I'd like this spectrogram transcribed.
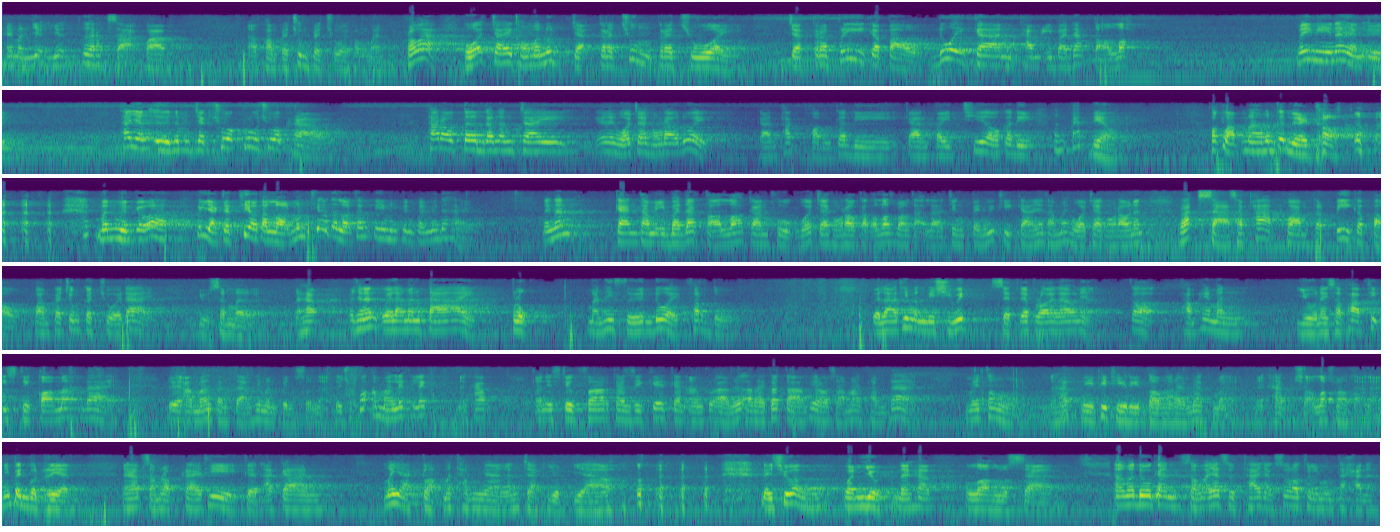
ให้มันเยอะๆเพื่อรักษาความความกระชุ่มกระชวยของมัน เพราะว่าหัวใจของมนุษย์จะกระชุ่มกระชวย จะกระปรี้กระเป๋าด้วยการทำอิบาดะต่อ Allah ไม่มีนะอย่างอื่น ถ้าอย่างอื่นมันจะชั่วครู่ชั่วคราว ถ้าเราเติมกำลังใจในหัวใจของเราด้วย การพักผ่อนก็ดี การไปเที่ยวก็ดี มันแป๊บเดียวพอกลับมามันก็เหนื่อยต่อ มันเหมือนกับว่าก็อยากจะเที่ยวตลอด มันเที่ยวตลอดทั้งปีมันเป็นไปไม่ได้ ดังนั้นการทำอิบาดัตต่อ Allah การผูกหัวใจของเรากับอัลลอฮฺสุบานตะลาจึงเป็นวิธีการที่ทำให้หัวใจของเรานั้น รักษาสภาพความกระปี้กระเป๋า ความกระชุ่มกระชวยได้อยู่เสมอ นะครับ เพราะฉะนั้นเวลามันตายปลุกมันให้ฟื้นด้วยฟัรดู เวลาที่มันมีชีวิตเสร็จเรียบร้อยแล้วเนี่ยก็ทำให้มันอยู่ในสภาพที่อิสติกรมะได้ด้วยอามัลต่างๆ ที่มันเป็นสุนนะโดยเฉพาะอามัลเล็กๆนะครับการอิสติกฟาร์การซิกเกตการอ่านกุรอานหรืออะไรก็ตามที่เราสามารถทำได้ ไม่ต้องนะครับมีพิธีรีตองอะไรมากมายนะครับإن شاء الله سبحانه وتعالى นี่เป็นบทเรียนนะครับสำหรับใครที่เกิดอาการ ไม่อยากกลับมาทำงานหลังจากหยุดยาว ในช่วงวันหยุดนะครับลองลุสซาเอามาดูกันสองอายะสุดท้ายจากสุรทูลมุนตะฮานะ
